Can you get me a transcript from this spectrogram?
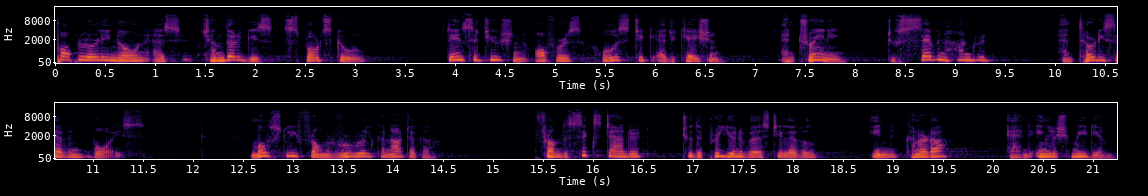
Popularly known as Chandargi's Sports School, the institution offers holistic education and training to 737 boys, mostly from rural Karnataka, from the sixth standard to the pre university level in Kannada and English medium,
